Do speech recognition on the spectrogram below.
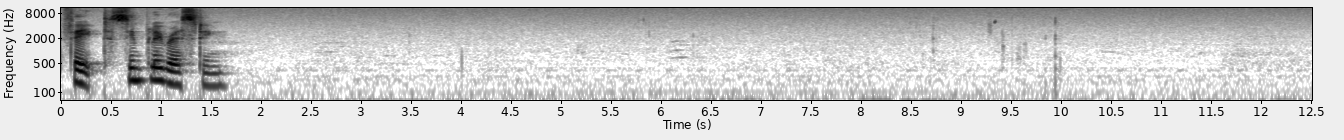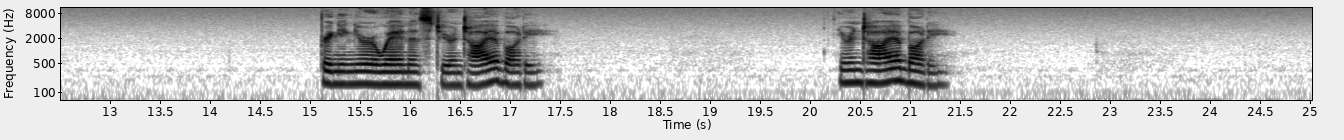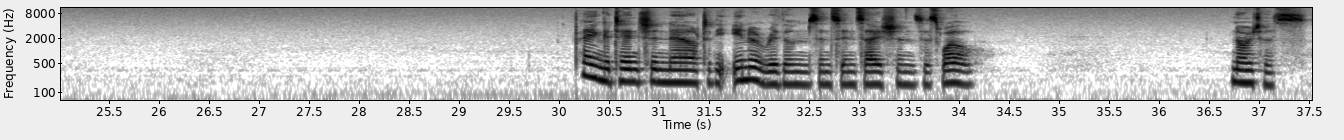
Feet simply resting. Bringing your awareness to your entire body. Your entire body. Paying attention now to the inner rhythms and sensations as well. Notice.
